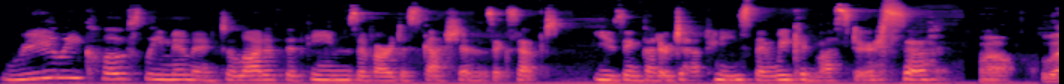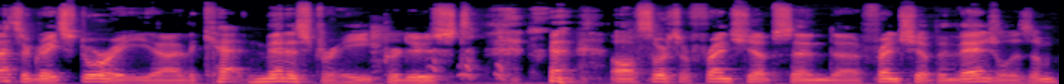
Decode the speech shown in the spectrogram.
really closely mimicked a lot of the themes of our discussions, except using better Japanese than we could muster. So, wow, well, that's a great story. Uh, the Cat Ministry produced all sorts of friendships and uh, friendship evangelism.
